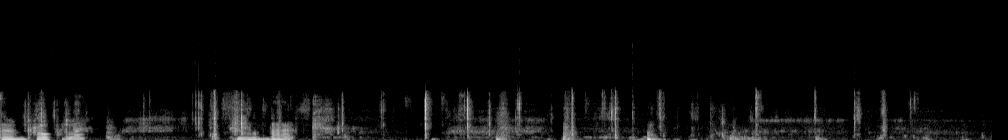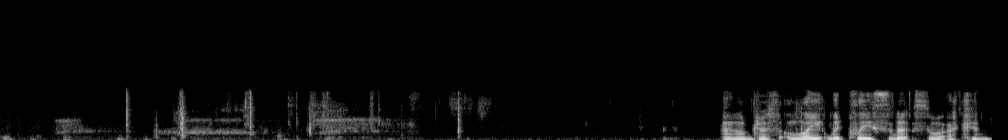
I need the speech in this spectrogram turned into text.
down properly. Peel them back. and I'm just lightly placing it so I can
